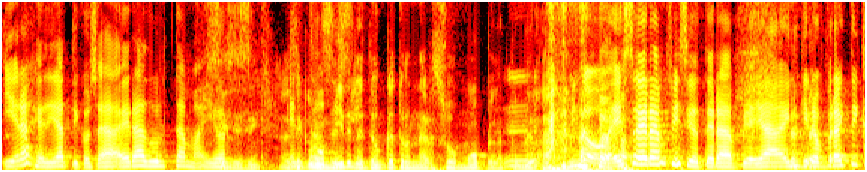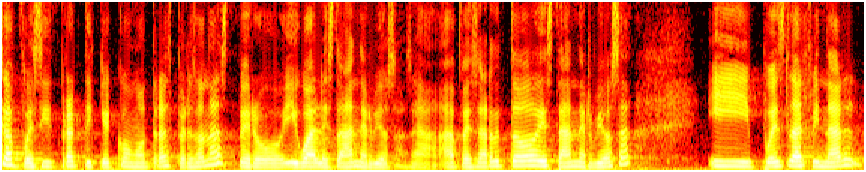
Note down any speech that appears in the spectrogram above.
Y era geriátrico, o sea, era adulta mayor. Sí, sí, sí. Así como, mire, le tengo que tronar su homóplato. Mm, No, eso era en fisioterapia. Ya en quiropráctica, pues sí practiqué con otras personas, pero igual estaba nerviosa. O sea, a pesar de todo, estaba nerviosa. Y pues al final,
